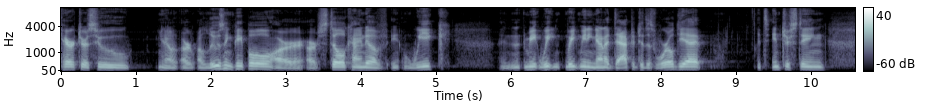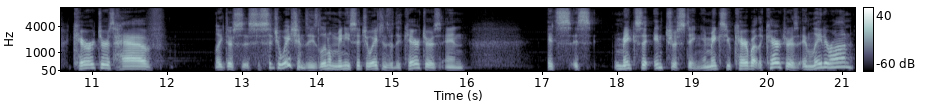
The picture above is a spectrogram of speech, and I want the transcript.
Characters who you know are, are losing people are are still kind of weak. Weak, weak meaning not adapted to this world yet. It's interesting. Characters have like there's situations, these little mini situations with the characters, and it's it's makes it interesting. It makes you care about the characters. And later on,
